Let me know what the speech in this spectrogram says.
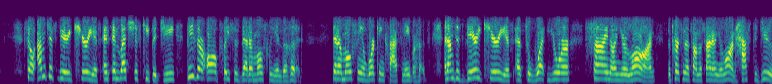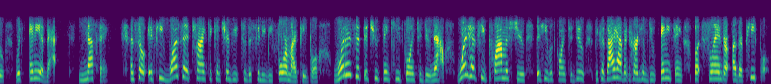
So I'm just very curious, and, and let's just keep it G. These are all places that are mostly in the hood that are mostly in working class neighborhoods. And I'm just very curious as to what your sign on your lawn, the person that's on the sign on your lawn, has to do with any of that. Nothing. And so, if he wasn't trying to contribute to the city before, my people, what is it that you think he's going to do now? What has he promised you that he was going to do? Because I haven't heard him do anything but slander other people.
